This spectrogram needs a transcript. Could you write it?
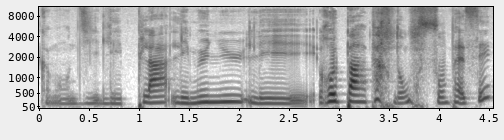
comment on dit, les plats, les menus, les repas, pardon, sont passés.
